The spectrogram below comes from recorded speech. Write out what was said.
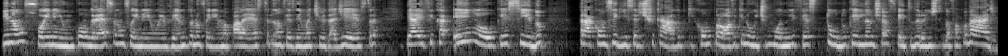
e não foi nenhum congresso, não foi nenhum evento, não foi nenhuma palestra, não fez nenhuma atividade extra, e aí fica enlouquecido para conseguir certificado, porque comprove que no último ano ele fez tudo que ele não tinha feito durante toda a faculdade.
